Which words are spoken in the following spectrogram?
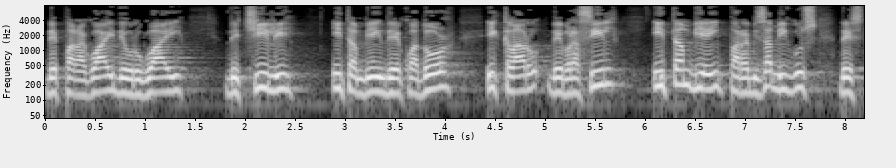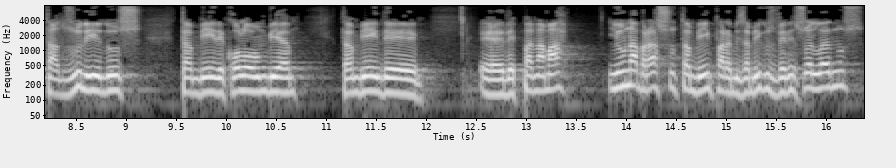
de Paraguay, de Uruguay, de Chile y también de Ecuador y claro, de Brasil e também para meus amigos de Estados Unidos, também de Colômbia, também de, eh, de Panamá. E um abraço também para meus amigos venezuelanos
